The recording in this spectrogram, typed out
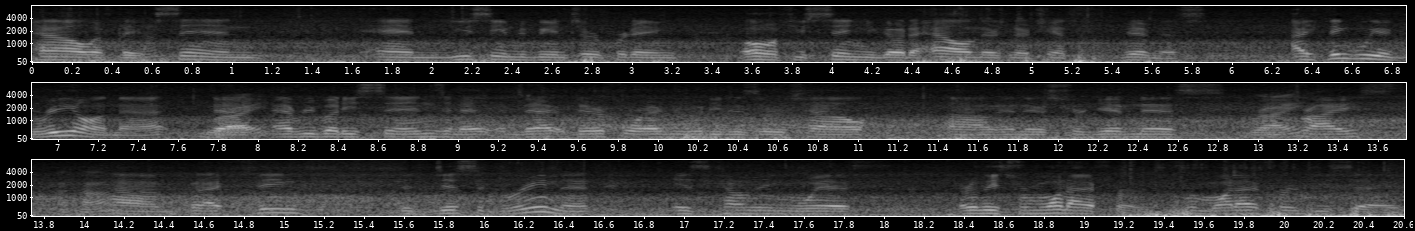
hell if they've Mhm. sinned and you seem to be interpreting oh if you sin you go to hell and there's no chance for forgiveness i think we agree on that that Right. everybody sins and, and that, therefore everybody deserves hell um, and there's forgiveness Right. in christ Uh-huh. um, but i think the disagreement is coming with or at least from what i've heard from what i've heard you say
